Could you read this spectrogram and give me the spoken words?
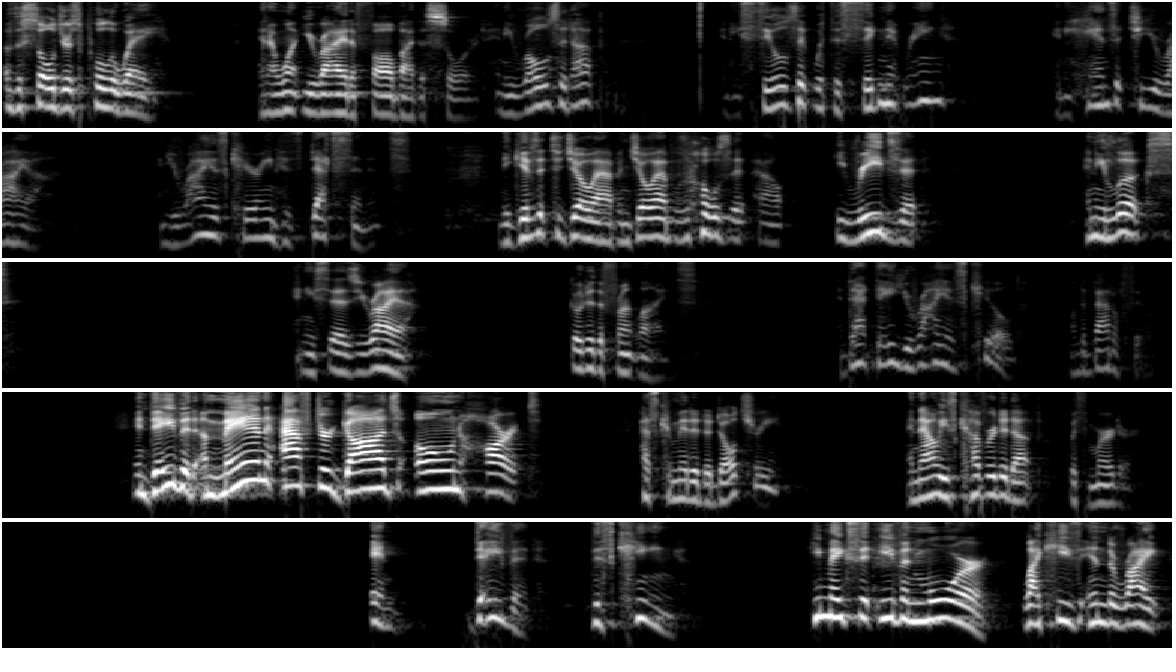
of the soldiers pull away. And I want Uriah to fall by the sword. And he rolls it up and he seals it with his signet ring and he hands it to Uriah. And Uriah is carrying his death sentence. And he gives it to Joab, and Joab rolls it out. He reads it and he looks and he says, Uriah, go to the front lines. And that day, Uriah is killed on the battlefield. And David, a man after God's own heart, has committed adultery, and now he's covered it up with murder. And David, this king, he makes it even more like he's in the right.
